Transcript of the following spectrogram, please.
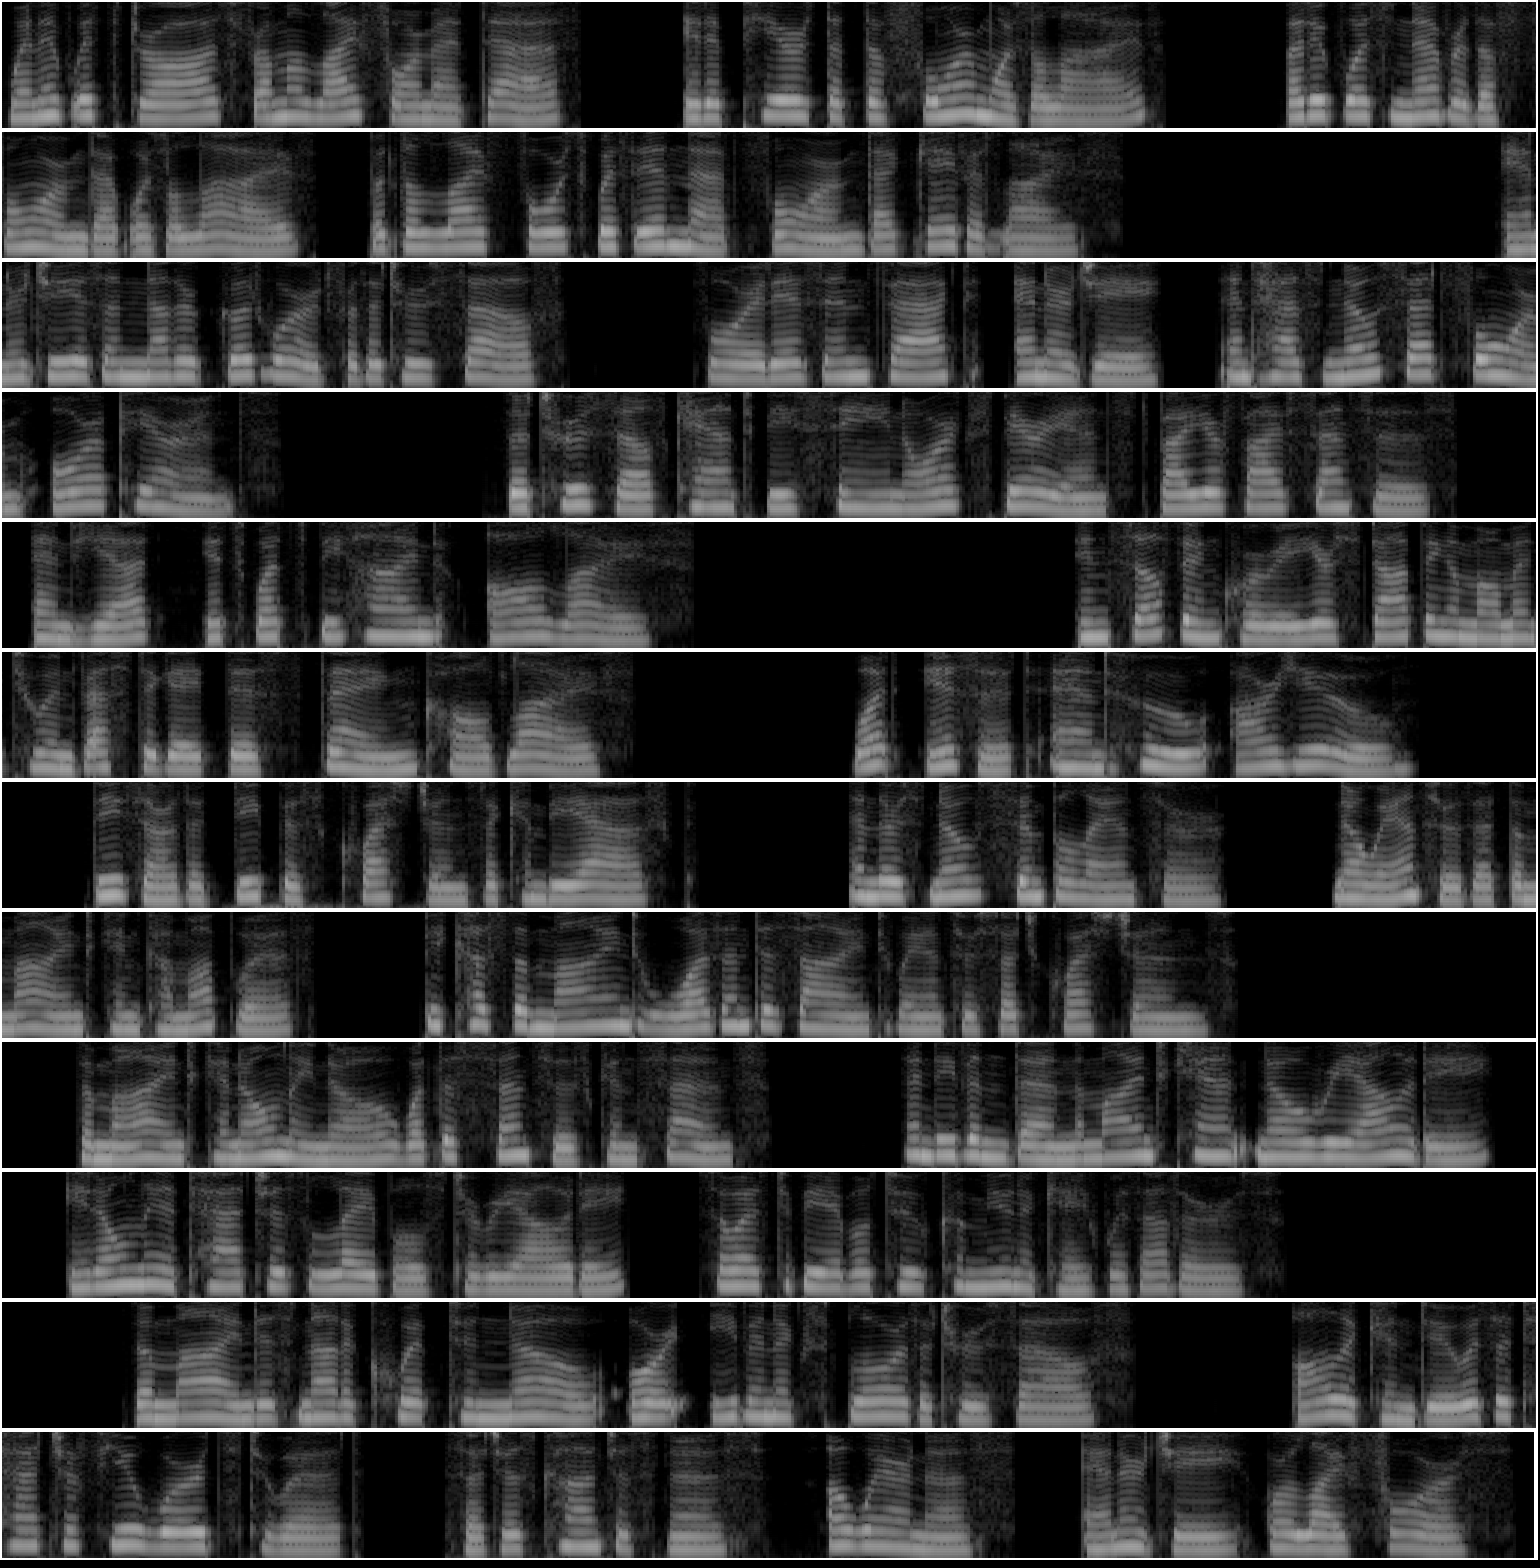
When it withdraws from a life form at death, it appears that the form was alive, but it was never the form that was alive, but the life force within that form that gave it life. Energy is another good word for the true self, for it is in fact energy and has no set form or appearance. The true self can't be seen or experienced by your five senses, and yet it's what's behind all life. In self inquiry, you're stopping a moment to investigate this thing called life. What is it and who are you? These are the deepest questions that can be asked, and there's no simple answer, no answer that the mind can come up with, because the mind wasn't designed to answer such questions. The mind can only know what the senses can sense and even then, the mind can't know reality. It only attaches labels to reality so as to be able to communicate with others. The mind is not equipped to know or even explore the true self. All it can do is attach a few words to it, such as consciousness, awareness, energy, or life force.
